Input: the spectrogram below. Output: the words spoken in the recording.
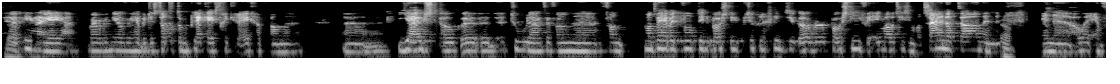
uh, ja. ja, ja, Waar we het nu over hebben. Dus dat het een plek heeft gekregen van uh, uh, juist ook het toelaten van, van. Want we hebben het bijvoorbeeld in de positieve psychologie natuurlijk over positieve emoties. En wat zijn dat dan? En, ja. en, oh, en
